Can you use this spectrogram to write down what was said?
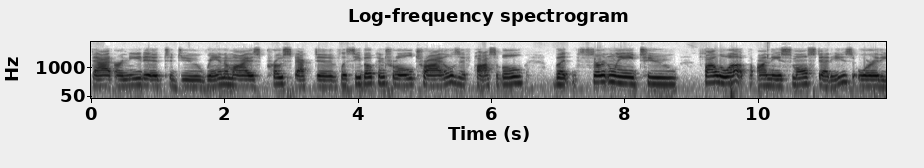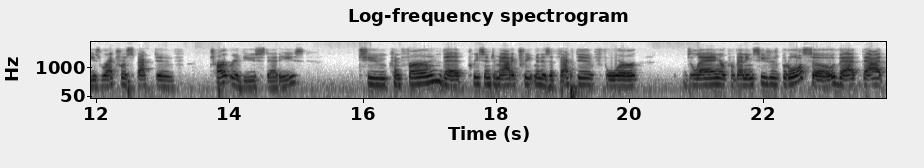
that are needed to do randomized, prospective, placebo controlled trials, if possible, but certainly to follow up on these small studies or these retrospective chart review studies to confirm that pre-symptomatic treatment is effective for delaying or preventing seizures, but also that that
